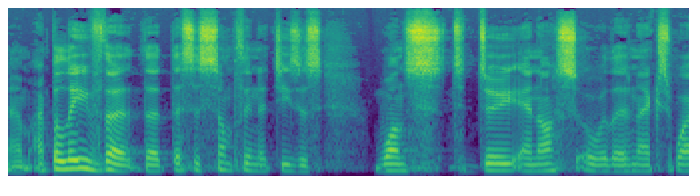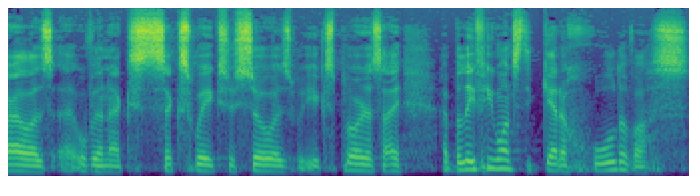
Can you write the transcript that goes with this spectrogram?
Um, I believe that, that this is something that Jesus wants to do in us over the next while, as uh, over the next six weeks or so, as we explore this. I, I believe He wants to get a hold of us,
